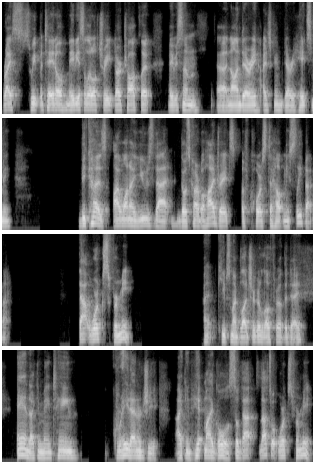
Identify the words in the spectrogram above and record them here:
rice, sweet potato, maybe it's a little treat, dark chocolate, maybe some uh, non dairy ice cream. Dairy hates me because I want to use that, those carbohydrates, of course, to help me sleep at night. That works for me. It keeps my blood sugar low throughout the day, and I can maintain great energy I can hit my goals. So that that's what works for me.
